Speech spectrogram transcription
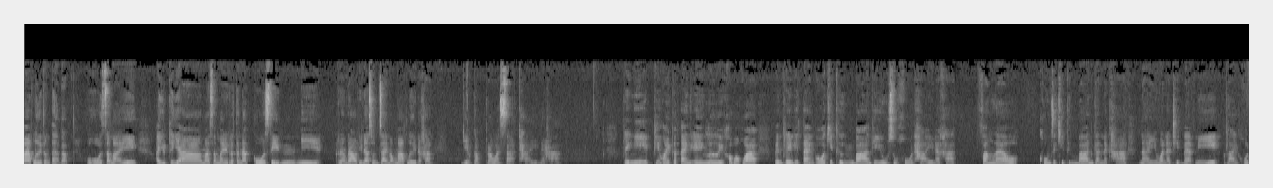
มากๆเลยตั้งแต่แบบ โอ้โห สมัยอยุธยามาสมัยรัตนโกสินทร์มี เรื่องราวที่น่าสนใจมาก ๆ เลยนะคะ เกี่ยวกับประวัติศาสตร์ไทยนะคะ เพลงนี้พี่หอยก็แต่งเองเลย เขาบอกว่าเป็นเพลงที่แต่งเพราะว่าคิดถึงบ้านที่อยู่สุโขทัยนะคะ ฟังแล้วคงจะคิดถึงบ้านกันนะคะ ในวันอาทิตย์แบบนี้หลายคน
